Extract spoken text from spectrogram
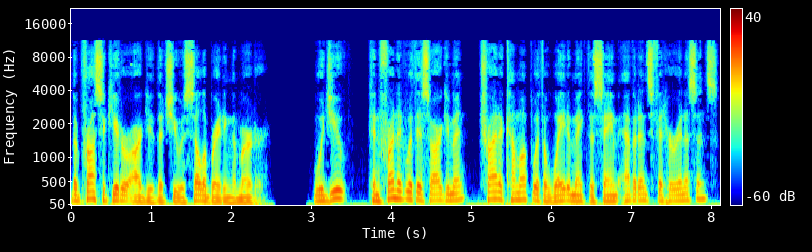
The prosecutor argued that she was celebrating the murder. Would you, confronted with this argument, try to come up with a way to make the same evidence fit her innocence?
